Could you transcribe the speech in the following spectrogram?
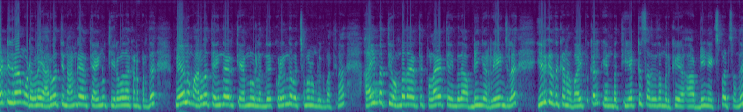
எட்டு கிராமோட விலை அறுபத்தி நான்காயிரத்தி ஐநூற்றி இருபதாக காணப்படுது. மேலும் அறுபத்தி ஐந்தாயிரத்தி இரநூறுலேருந்து குறைந்தபட்சமாக நம்மளுக்கு பார்த்தீங்கன்னா ஐம்பத்தி ஒன்பதாயிரத்தி தொள்ளாயிரத்தி ஐம்பது அப்படிங்கிற ரேஞ்சில் இருக்கிறதுக்கான வாய்ப்புகள் எண்பத்தி எட்டு சதவீதம் இருக்குது அப்படின்னு எக்ஸ்பர்ட்ஸ் வந்து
